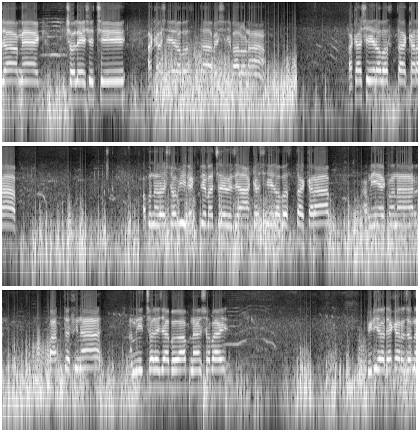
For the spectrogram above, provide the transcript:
যা মেঘ চলে এসেছি, আকাশের অবস্থা বেশি ভালো না। আকাশের অবস্থা খারাপ। আপনারা সবই দেখতে পাচ্ছেন যে আকাশের অবস্থা খারাপ। আমি এখন আর পারতেছি না। আমি চলে যাব আপনার সবাই। ভিডিও দেখার জন্য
